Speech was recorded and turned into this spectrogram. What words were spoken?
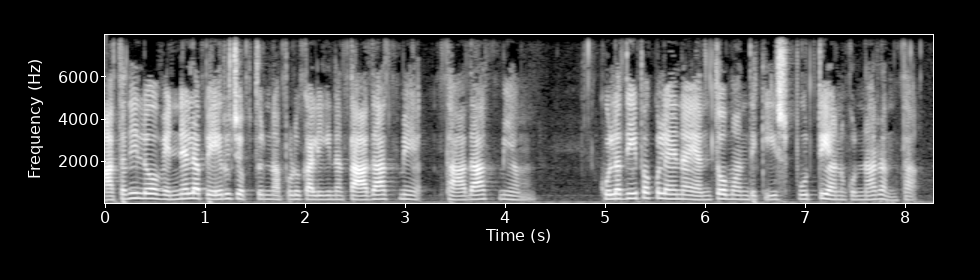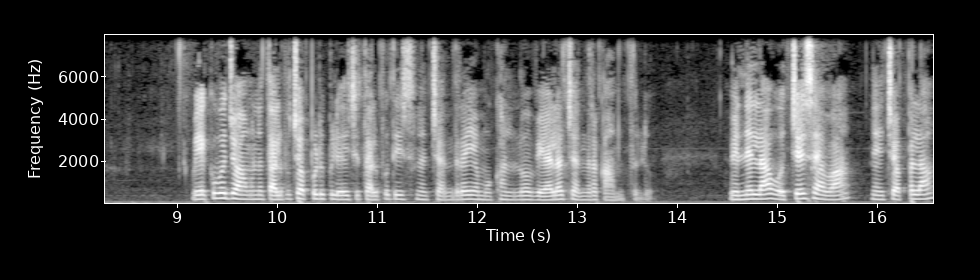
అతనిలో వెన్నెల పేరు చెప్తున్నప్పుడు కలిగిన తాదాత్మ్య తాదాత్మ్యం కులదీపకులైన ఎంతోమందికి స్ఫూర్తి అనుకున్నారంతా. వేకువజామున తలుపు చప్పుడుకు లేచి తలుపు తీసిన చంద్రయ్య ముఖంలో వేల చంద్రకాంతులు. వెన్నెల వచ్చేసావా నే చెప్పలా?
